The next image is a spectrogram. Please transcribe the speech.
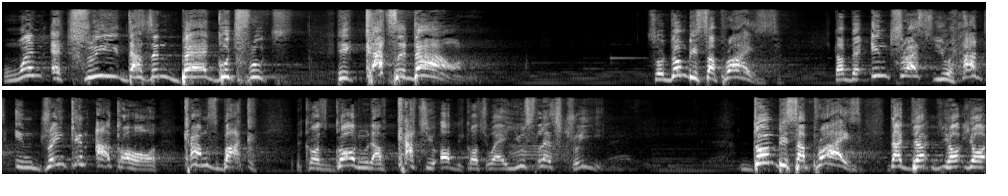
When a tree doesn't bear good fruit, He cuts it down. So don't be surprised that the interest you had in drinking alcohol comes back because God would have cut you off because you were a useless tree. Don't be surprised that the, your, your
